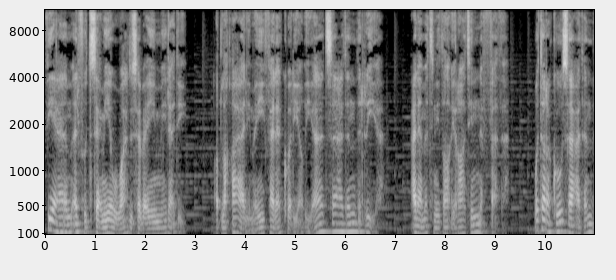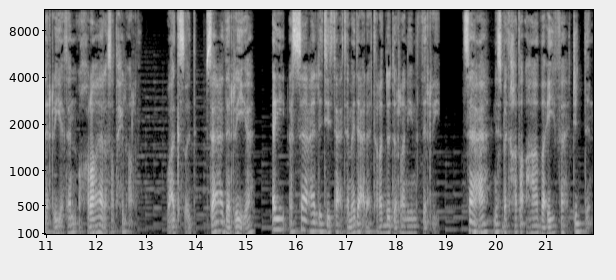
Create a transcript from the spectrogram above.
في عام 1971 ميلادي أطلق عالمي فلك ورياضيات ساعة ذرية على متن طائرات نفاثة وتركوا ساعة ذرية أخرى على سطح الأرض وأقصد ساعة ذرية أي الساعة التي تعتمد على تردد الرنين الذري ساعة نسبة خطأها ضعيفة جدا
